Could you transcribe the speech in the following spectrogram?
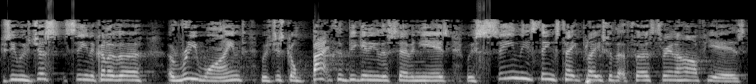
You see, we've just seen a kind of a, a, rewind. We've just gone back to the beginning of the seven years. We've seen these things take place for that first three and a half years,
